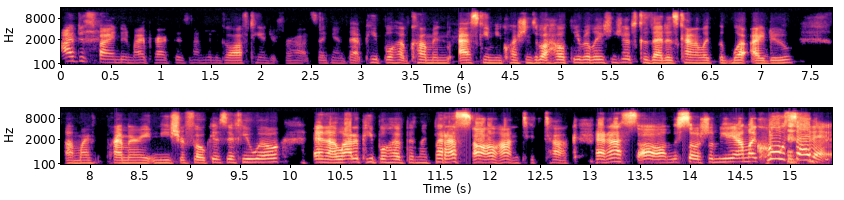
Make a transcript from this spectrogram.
I've just find in my practice, and I'm going to go off tangent for a hot second, that people have come and asking me questions about healthy relationships because that is kind of like the, what I do, um, my primary niche or focus, if you will. And a lot of people have been like, "But I saw on TikTok and I saw on the social media." I'm like, "Who said it?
